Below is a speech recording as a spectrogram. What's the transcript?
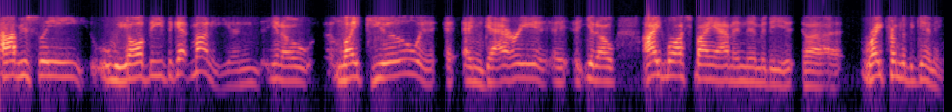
obviously we all need to get money and you know like you and, gary you know i lost my anonymity uh, right from the beginning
